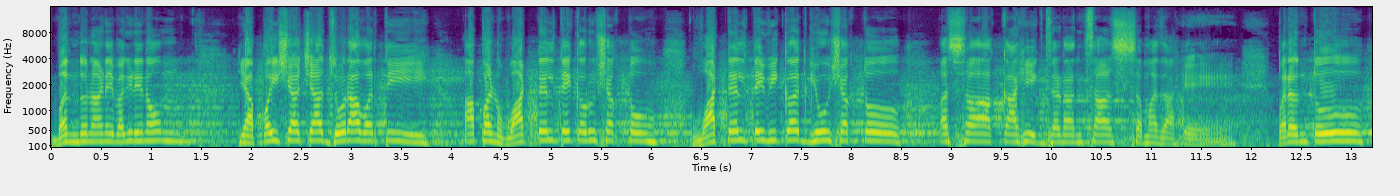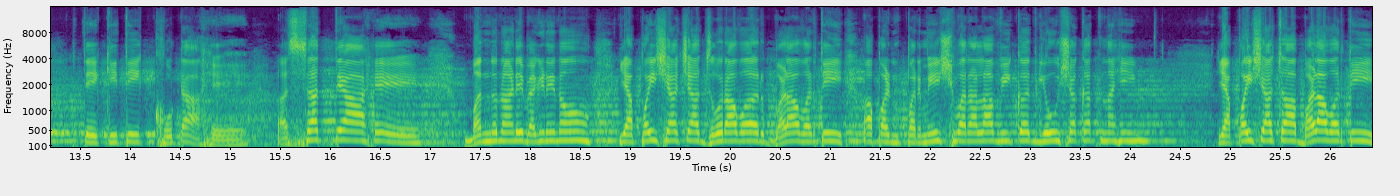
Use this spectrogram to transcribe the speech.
बंधून आणि बघिणीनो या पैशाच्या जोरावरती आपण वाटेल ते करू शकतो वाटेल ते विकत घेऊ शकतो असा काही जणांचा समज आहे. परंतु ते किती खोटं आहे असत्य आहे. बंधून आणि बहिणीनो या पैशाच्या जोरावर बळावरती आपण परमेश्वराला विकत घेऊ शकत नाही. या पैशाच्या बळावरती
